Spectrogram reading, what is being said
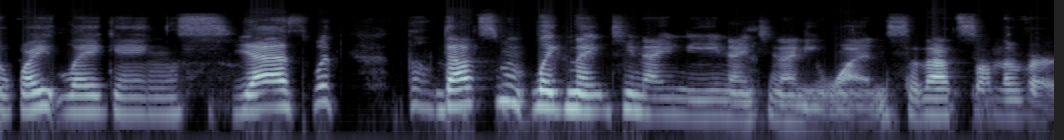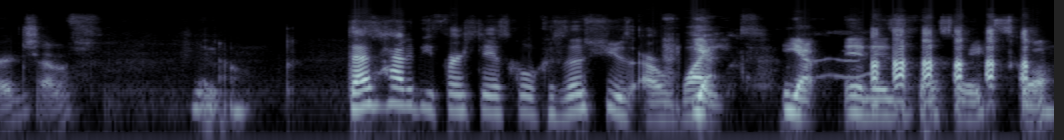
The white leggings. Yes, with the That's like 1990, 1991. So that's on the verge of, you know. that had to be first day of school because those shoes are white. Yep, it is first day of school.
